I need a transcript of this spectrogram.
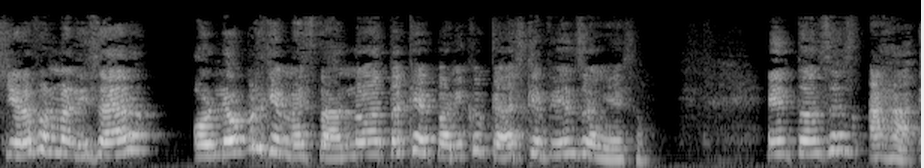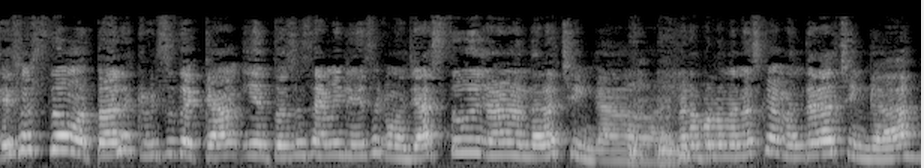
quiero formalizar o no porque me está dando un ataque de pánico cada vez que pienso en eso. Entonces, ajá, eso es como toda la crisis de Cam y entonces Emily dice como ya estuvo, ya me mandé la chingada, pero por lo menos que me mande a la chingada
